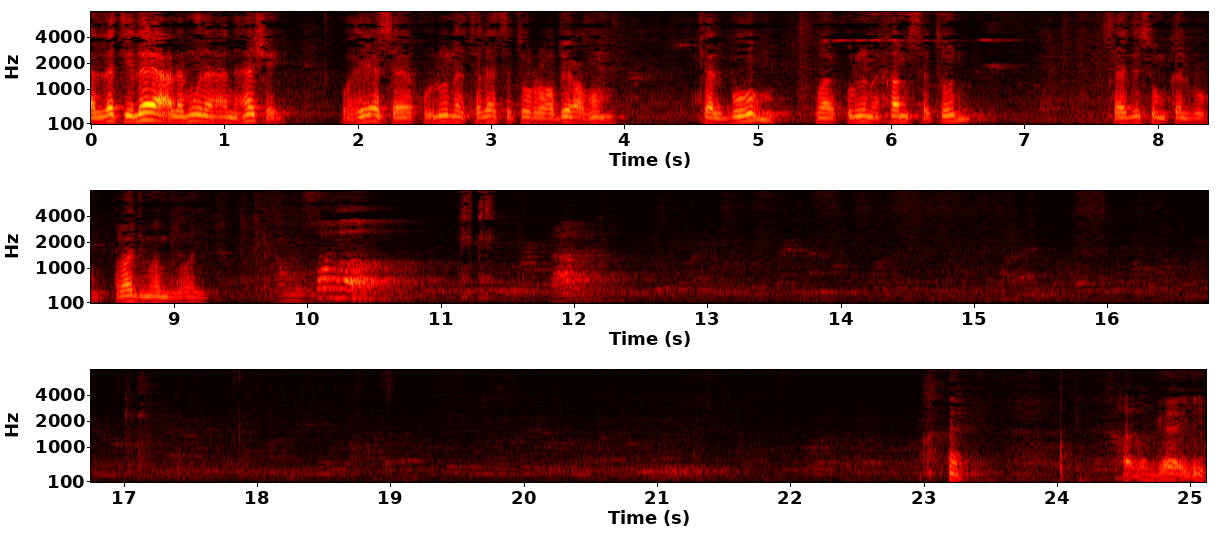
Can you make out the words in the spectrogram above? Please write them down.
التي لا يعلمون عنها شيء. وهي سيقولون ثلاثة رابعهم كلبهم ويقولون خمسة سادسهم كلبهم. رجما بالغيب حضرتك جاي. إيه؟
